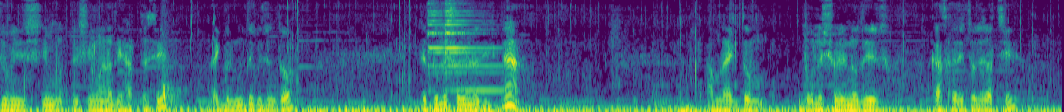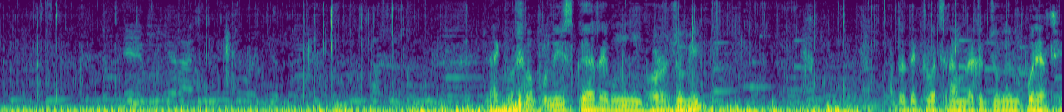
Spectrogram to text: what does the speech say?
জমির সীমা- সীমানা দিয়ে হাঁটতেছি একবার নদী পর্যন্ত। এটা নদী হ্যাঁ? আমরা একদম দোলেশ্বরী নদীর কাছাকাছি চলে যাচ্ছি। একদম সম্পূর্ণ স্কোয়ার এবং বড় জমি। আপনারা দেখতে পাচ্ছেন আমরা একটা জমির উপরে আছি।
